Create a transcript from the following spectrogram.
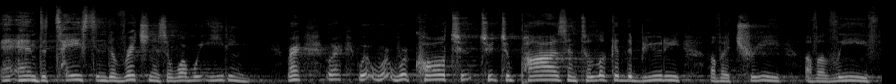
and the taste and the richness of what we're eating. Right? We're, we're, we're called to, to, to pause and to look at the beauty of a tree, of a leaf,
